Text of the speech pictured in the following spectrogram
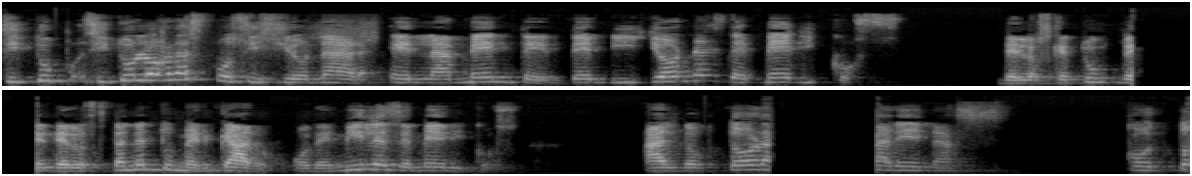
si tú, si tú logras posicionar en la mente de millones de médicos, de los que tú, de, los que están en tu mercado, o de miles de médicos, al doctor Arenas, con, to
